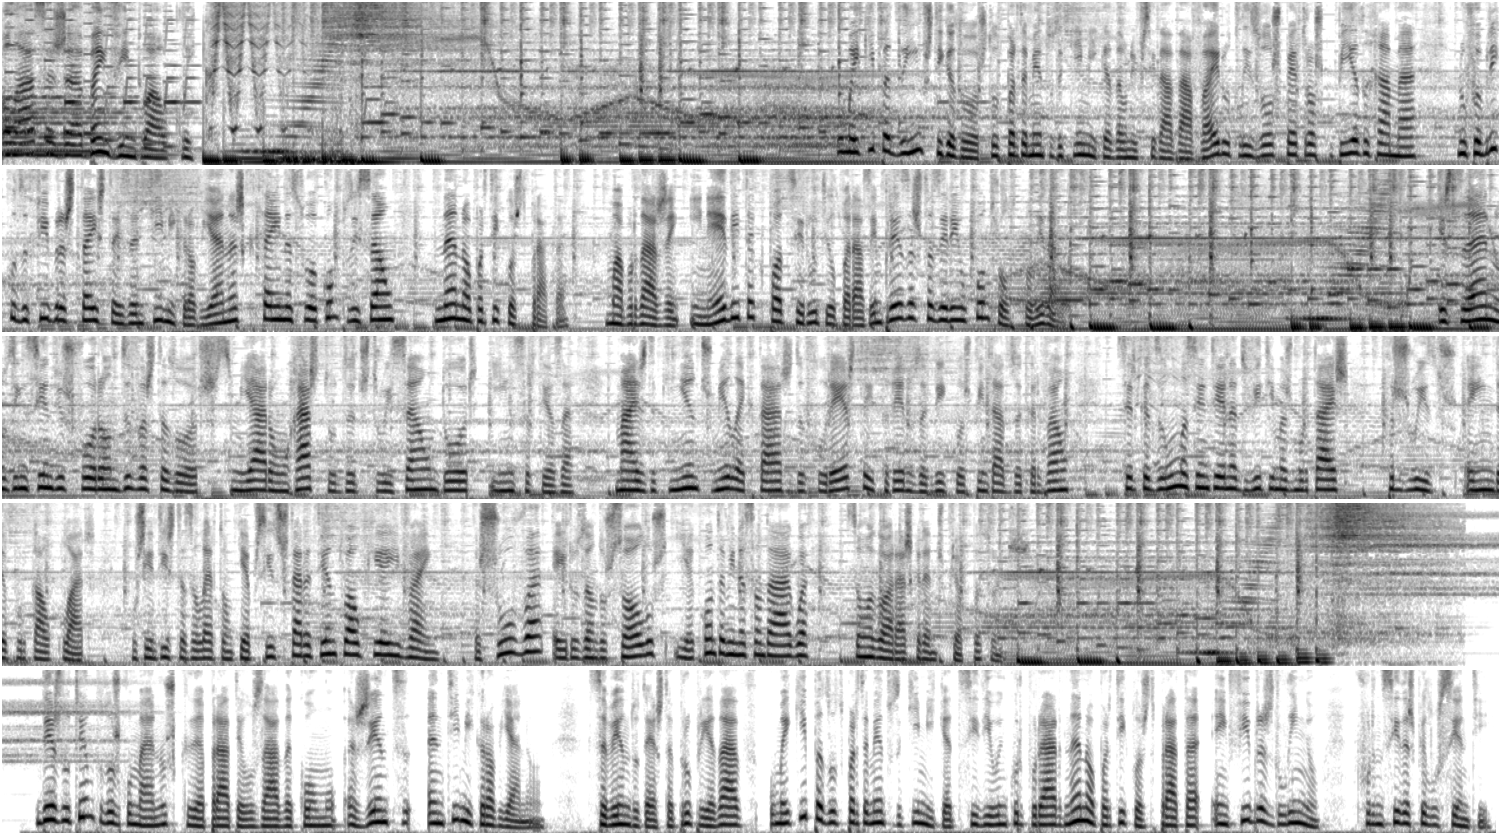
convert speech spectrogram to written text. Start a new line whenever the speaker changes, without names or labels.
Olá, seja bem-vindo ao Clique. Uma equipa de investigadores do Departamento de Química da Universidade de Aveiro utilizou espectroscopia de Raman no fabrico de fibras têxteis antimicrobianas que têm na sua composição nanopartículas de prata. Uma abordagem inédita que pode ser útil para as empresas fazerem o controle de qualidade. Este ano, os incêndios foram devastadores, semearam um rasto de destruição, dor e incerteza. Mais de 500 mil hectares de floresta e terrenos agrícolas pintados a carvão, cerca de uma centena de vítimas mortais, prejuízos ainda por calcular. Os cientistas alertam que é preciso estar atento ao que aí vem. A chuva, a erosão dos solos e a contaminação da água são agora as grandes preocupações. Desde o tempo dos romanos que a prata é usada como agente antimicrobiano. Sabendo desta propriedade, uma equipa do Departamento de Química decidiu incorporar nanopartículas de prata em fibras de linho fornecidas pelo Senti.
